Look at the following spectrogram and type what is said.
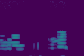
for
